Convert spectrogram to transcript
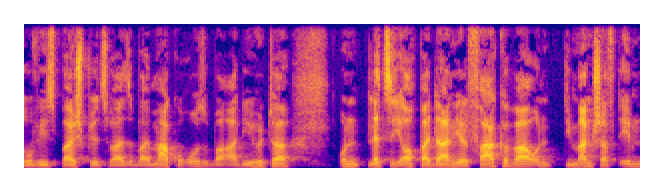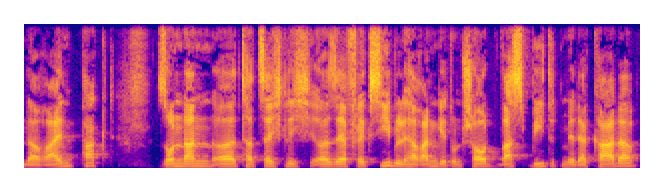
so wie es beispielsweise bei Marco Rose, bei Adi Hütter und letztlich auch bei Daniel Farke war und die Mannschaft eben da reinpackt, sondern äh, tatsächlich äh, sehr flexibel herangeht und schaut, was bietet mir der Kader,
